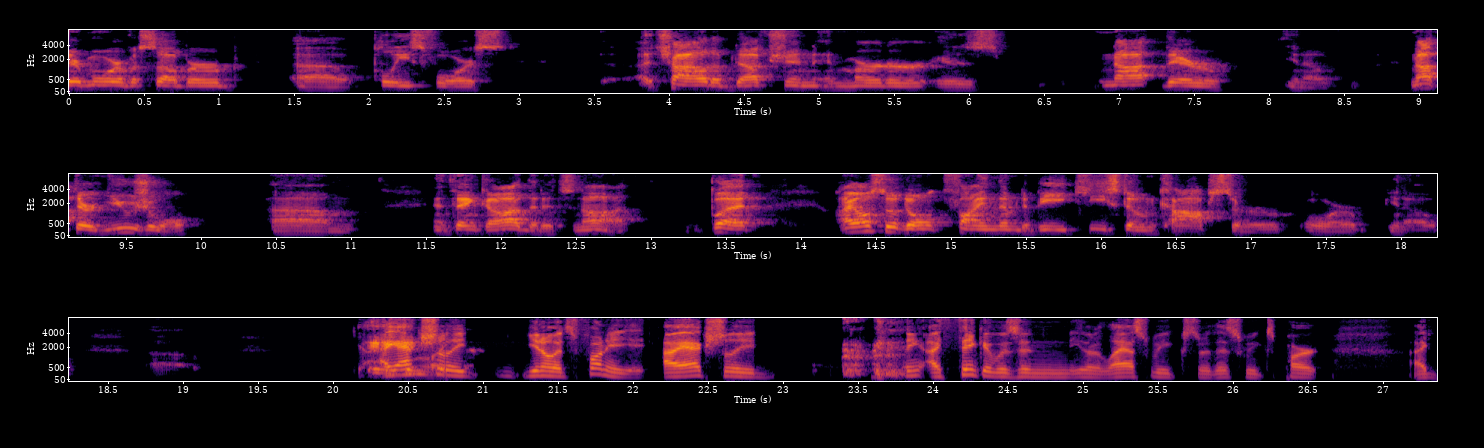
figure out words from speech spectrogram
they're more of a suburb uh, police force. A child abduction and murder is not their you know not their usual, um, and thank God that it's not. But I also don't find them to be Keystone cops or or you know. Uh, I anything like actually, you know, it's funny. I actually think I think it was in either last week's or this week's part. I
